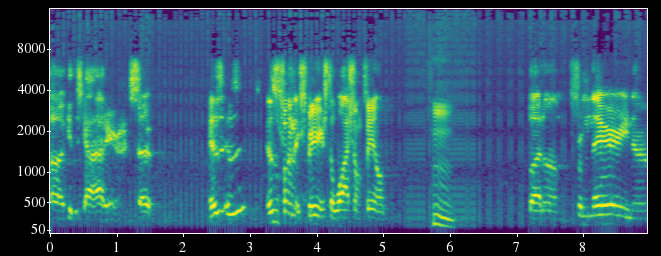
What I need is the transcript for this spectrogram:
uh, "Get this guy out of here." So it was, it was it was a fun experience to watch on film. Hmm. But um, from there, you know,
